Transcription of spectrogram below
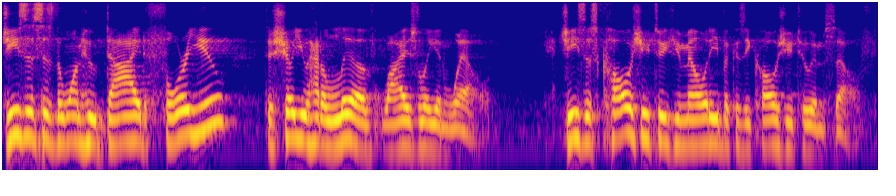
Jesus is the one who died for you to show you how to live wisely and well. Jesus calls you to humility because he calls you to himself.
